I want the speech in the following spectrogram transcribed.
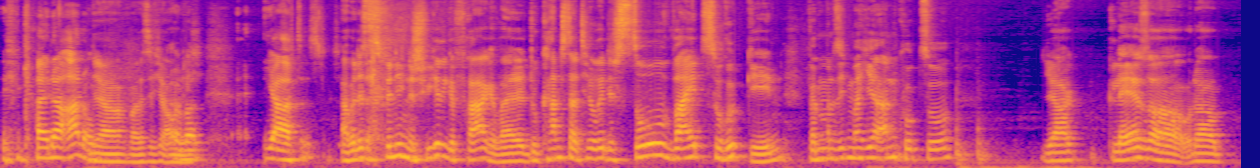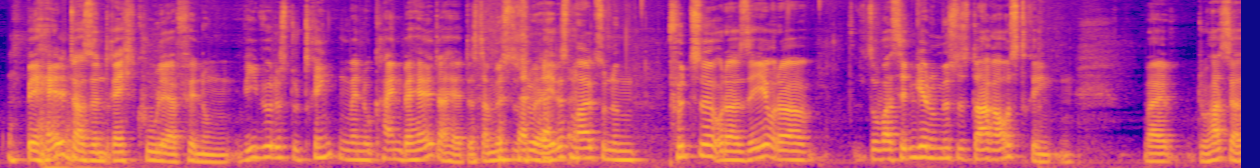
Keine Ahnung. Ja, weiß ich auch Aber, nicht. ja, das, Aber das finde ich eine schwierige Frage, weil du kannst da theoretisch so weit zurückgehen, wenn man sich mal hier anguckt, so, ja, Gläser oder Behälter sind recht coole Erfindungen. Wie würdest du trinken, wenn du keinen Behälter hättest? Da müsstest du ja jedes Mal zu einem Pfütze oder See oder sowas hingehen und müsstest da raustrinken. Weil du hast ja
